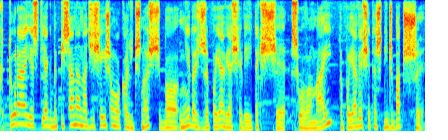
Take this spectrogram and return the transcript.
która jest jakby pisana na dzisiejszą okoliczność, bo nie dość, że pojawia się w jej tekście słowo maj, to pojawia się też liczba 3.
